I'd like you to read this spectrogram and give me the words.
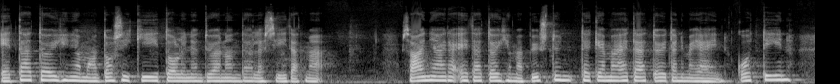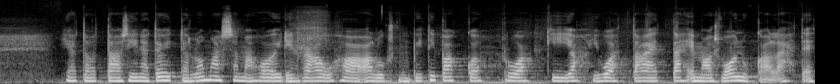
etätöihin ja mä oon tosi kiitollinen työnantajalle siitä, että mä sain jäädä etätöihin ja mä pystyn tekemään etätöitä, niin mä jäin kotiin. Ja tota, siinä töitten lomassa mä hoidin rauhaa. Aluksi mun piti pakko ruokkia ja juottaa, että en mä olisi voinutkaan lähteä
